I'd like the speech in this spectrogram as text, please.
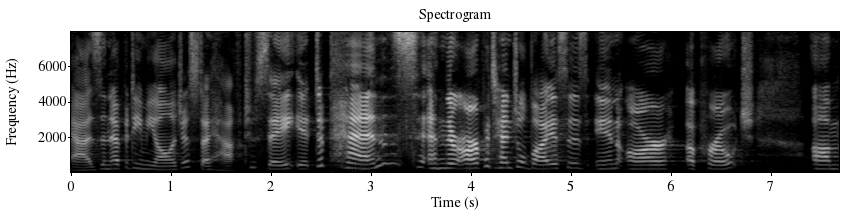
as an epidemiologist, I have to say it depends, and there are potential biases in our approach. Um,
